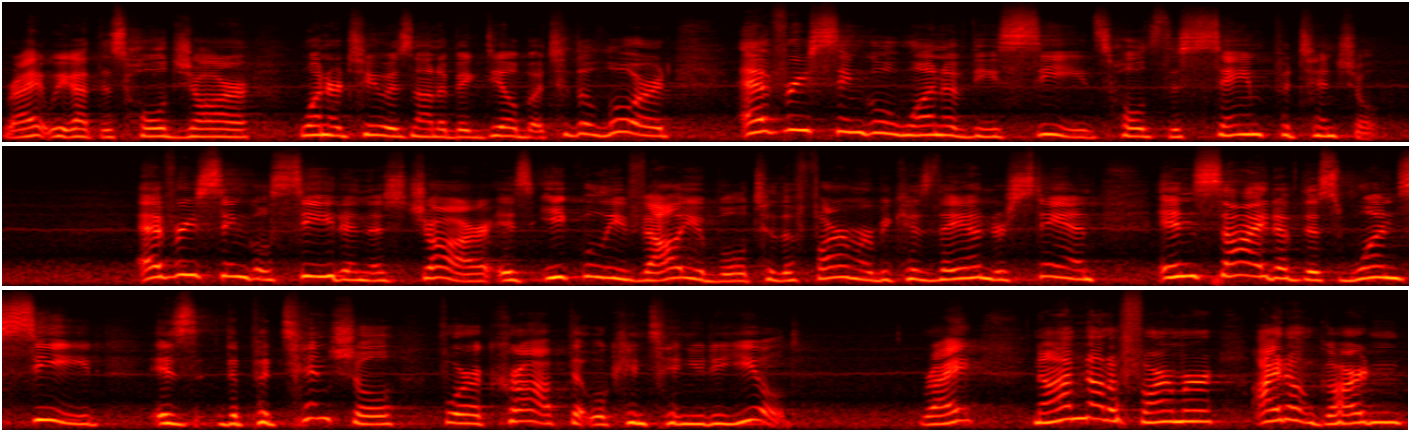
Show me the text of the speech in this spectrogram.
right? We got this whole jar. One or two is not a big deal. But to the Lord, every single one of these seeds holds the same potential every single seed in this jar is equally valuable to the farmer because they understand inside of this one seed is the potential for a crop that will continue to yield right? Now, I'm not a farmer. I don't garden.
